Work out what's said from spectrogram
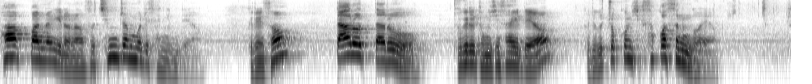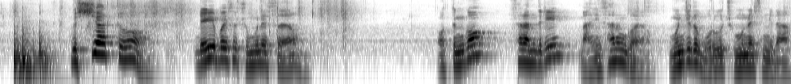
화학 반응이 일어나서 침전물이 생긴대요. 그래서 따로따로 두 개를 동시에 사야 돼요. 그리고 조금씩 섞어 쓰는 거예요. 그 씨앗도 네이버에서 주문했어요. 어떤 거? 사람들이 많이 사는 거예요. 뭔지도 모르고 주문했습니다.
